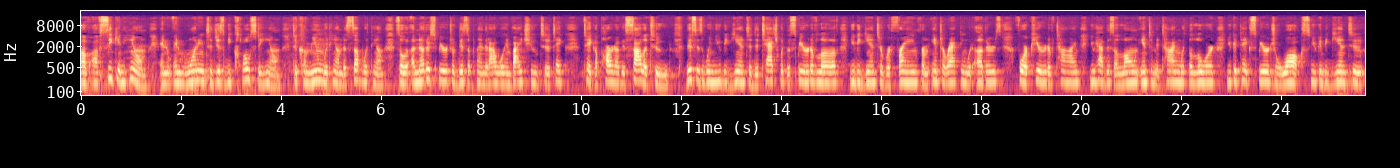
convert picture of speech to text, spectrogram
of, of seeking him and, and wanting to just be close to him to commune with him to sup with him. So another spiritual discipline that i will invite you to take take a part of is solitude. This is when you begin to detach with the spirit of love. You begin to refrain from interacting with others for a period of time. You have this alone, intimate time with the Lord. You could take spiritual walks. You can begin to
